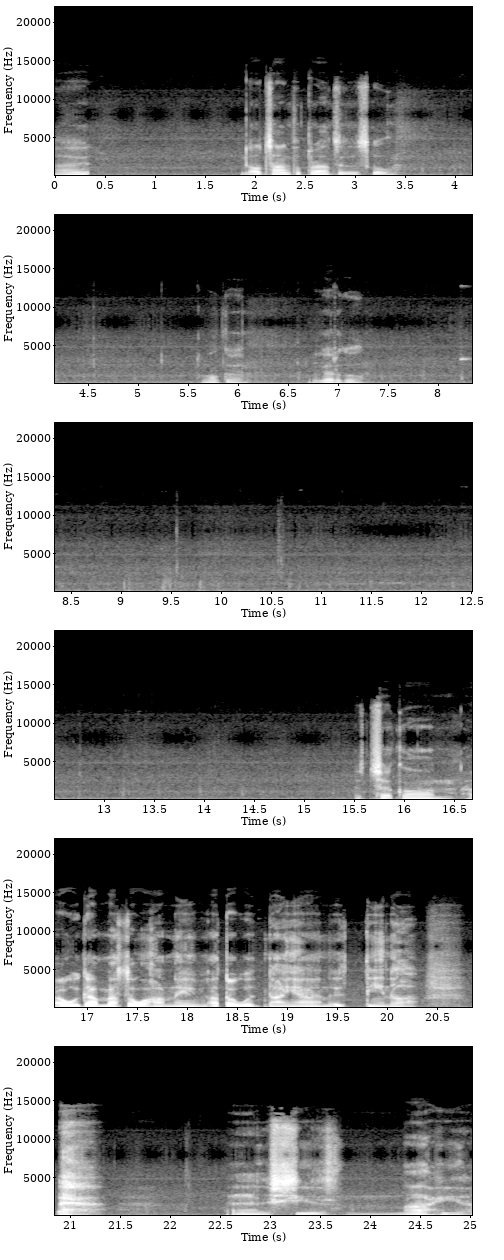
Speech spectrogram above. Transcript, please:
Alright. No time for practice. at school. Okay. We gotta go. Let's check on. I always got messed up with her name. I thought it was Diane. It's Dina. and she's not here.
